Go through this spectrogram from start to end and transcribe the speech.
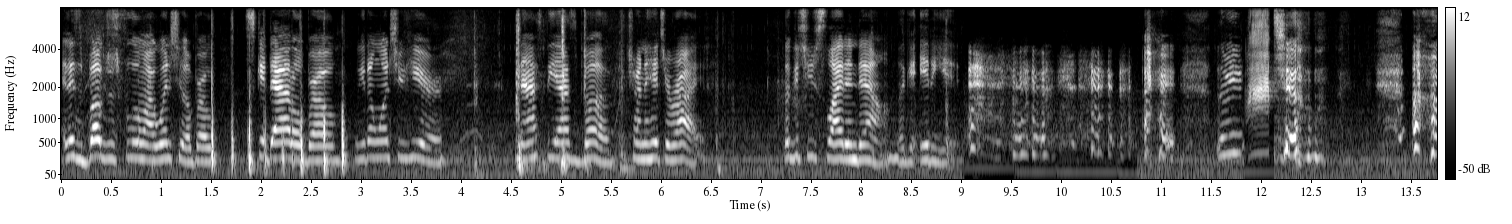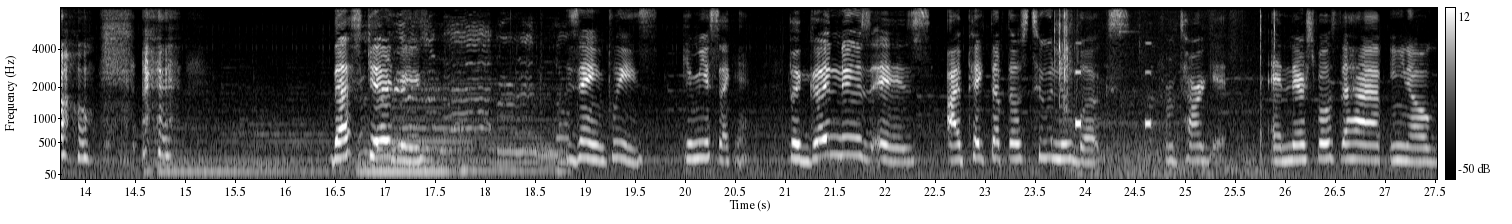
And this bug just flew in my windshield, bro. Skedaddle, bro. We don't want you here. Nasty ass bug trying to hit your ride. Look at you sliding down like an idiot. Alright, let me chill. Oh. that scared me. Zane, please, give me a second. The good news is I picked up those two new books from Target. And they're supposed to have, you know,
